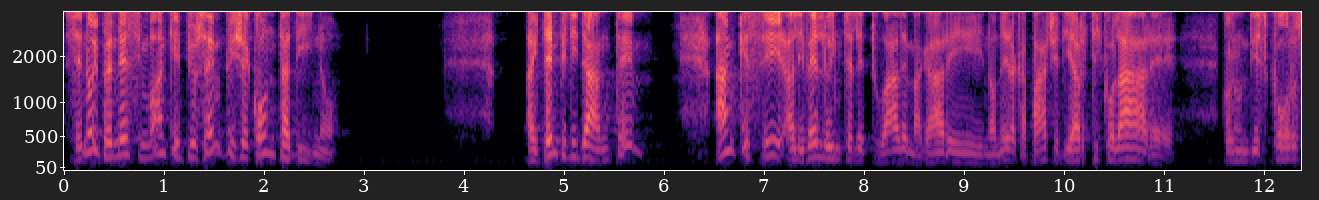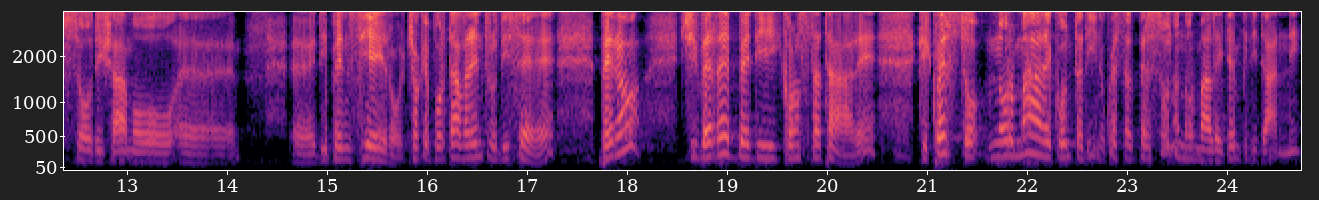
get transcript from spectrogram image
Se noi prendessimo anche il più semplice contadino, ai tempi di Dante, anche se a livello intellettuale magari non era capace di articolare con un discorso, diciamo, eh, eh, di pensiero, ciò che portava dentro di sé, però ci verrebbe di constatare che questo normale contadino, questa persona normale ai tempi di, Danni,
